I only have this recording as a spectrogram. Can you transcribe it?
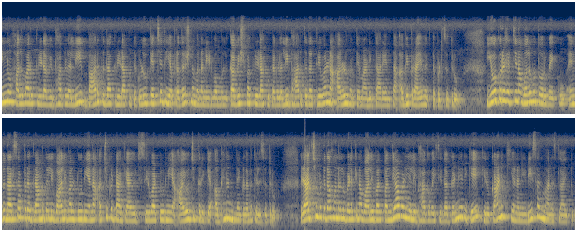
ಇನ್ನೂ ಹಲವಾರು ಕ್ರೀಡಾ ವಿಭಾಗಗಳಲ್ಲಿ ಭಾರತದ ಕ್ರೀಡಾಪಟುಗಳು ಕೆಚ್ಚೆದೆಯ ಪ್ರದರ್ಶನವನ್ನು ನೀಡುವ ಮೂಲಕ ವಿಶ್ವ ಕ್ರೀಡಾಕೂಟಗಳಲ್ಲಿ ಭಾರತದ ತ್ರಿವರ್ಣ ಅರಳುವಂತೆ ಮಾಡಿದ್ದಾರೆ ಅಂತ ಅಭಿಪ್ರಾಯ ವ್ಯಕ್ತಪಡಿಸಿದ್ರು. ಯುವಕರು ಹೆಚ್ಚಿನ ಒಲವು ತೋರಬೇಕು ಎಂದು ನರಸಾಪುರ ಗ್ರಾಮದಲ್ಲಿ ವಾಲಿಬಾಲ್ ಟೂರ್ನಿಯನ್ನು ಅಚ್ಚುಕಟ್ಟಾಗಿ ಆಯೋಜಿಸಿರುವ ಟೂರ್ನಿಯ ಆಯೋಜಕರಿಗೆ ಅಭಿನಂದನೆಗಳನ್ನು ತಿಳಿಸಿದರು. ರಾಜ್ಯ ಮಟ್ಟದ ಹೊನಲು ಬೆಳಕಿನ ವಾಲಿಬಾಲ್ ಪಂದ್ಯಾವಳಿಯಲ್ಲಿ ಭಾಗವಹಿಸಿದ ಗಣ್ಯರಿಗೆ ಕಿರುಕಾಣಿಕೆಯನ್ನು ನೀಡಿ ಸನ್ಮಾನಿಸಲಾಯಿತು.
